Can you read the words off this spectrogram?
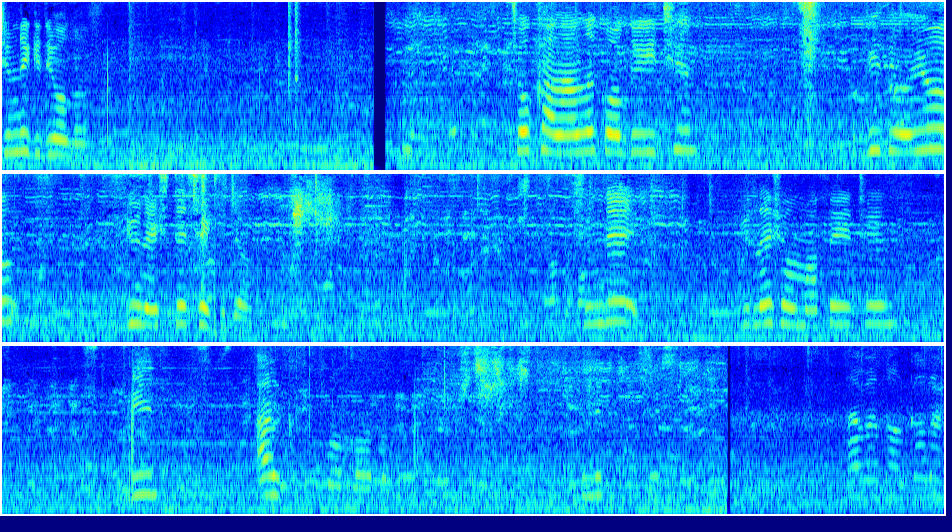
Şimdi gidiyoruz. Çok karanlık olduğu için videoyu güneşte çekeceğim. Şimdi güneş olması için bir el kısmam lazım. Şimdi Evet arkadaşlar.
